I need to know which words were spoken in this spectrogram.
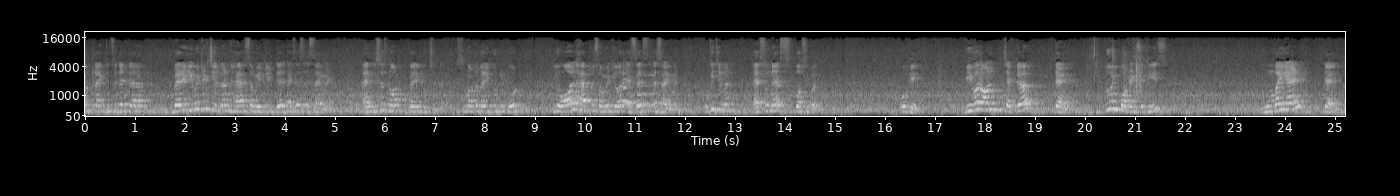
would like to say that uh, very limited children have submitted their ss assignment. And this is not very good children. This is not a very good report. You all have to submit your ss assignment. Okay children? As soon as possible. Okay. We were on chapter 10 two important cities Mumbai and Delhi.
